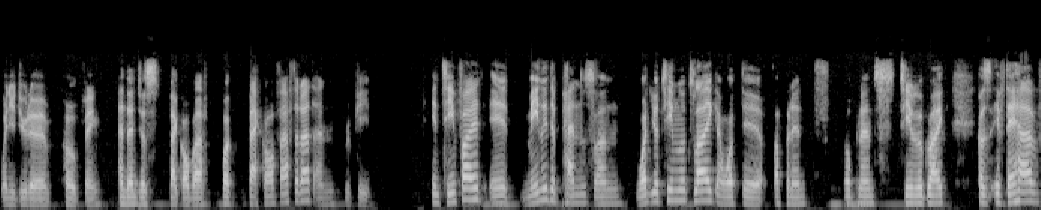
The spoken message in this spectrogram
when you do the poke thing, and then just back off, back off after that and repeat in team fight, it mainly depends on what your team looks like and what the opponent opponent's team look like. Because if they have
